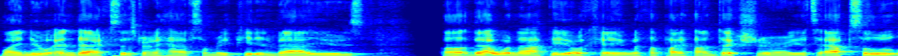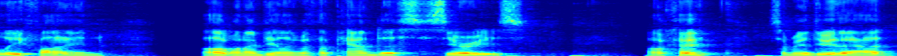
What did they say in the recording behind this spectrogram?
my new index is going to have some repeated values. Uh, that would not be okay with a Python dictionary. It's absolutely fine uh, when I'm dealing with a pandas series. Okay, so I'm going to do that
